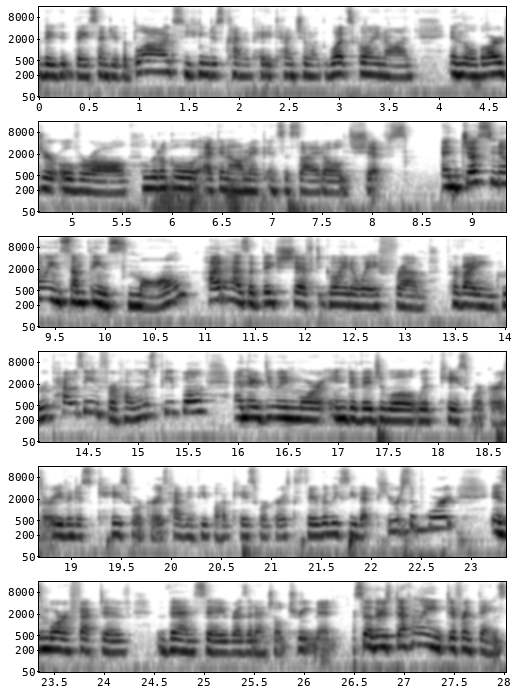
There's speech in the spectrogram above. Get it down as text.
they, they send you the blog so you can just kind of pay attention with what's going on in the larger overall political, economic, and societal shifts. And just knowing something small, HUD has a big shift going away from providing group housing for homeless people, and they're doing more individual with caseworkers or even just caseworkers, having people have caseworkers because they really see that peer support is more effective than, say, residential treatment. So there's definitely different things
